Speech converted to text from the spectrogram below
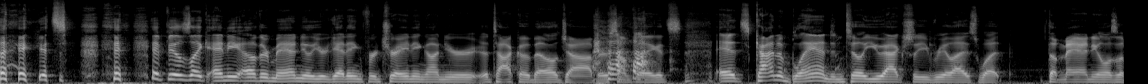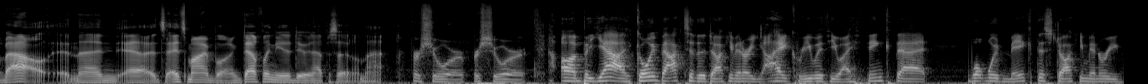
Like, it's it feels like any other manual you're getting for training on your Taco Bell job or something. it's it's kind of bland until you actually realize what the manual is about, and then uh, it's it's mind blowing. Definitely need to do an episode on that. For sure, for sure. Um, but yeah, going back to the documentary, I agree with you. I think that what would make this documentary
